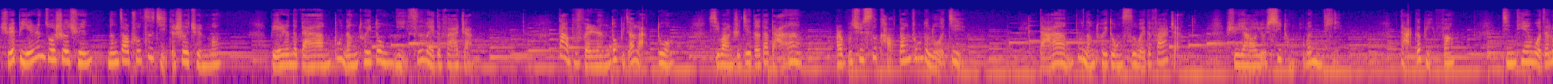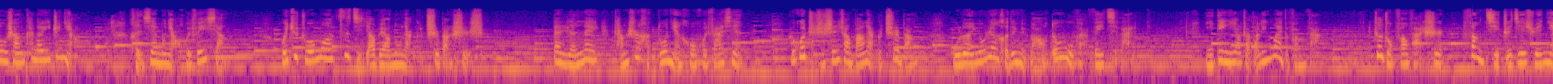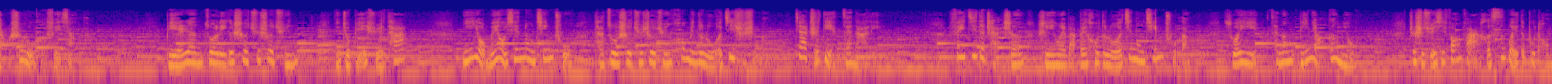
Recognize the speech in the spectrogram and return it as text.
学别人做社群能造出自己的社群吗？别人的答案不能推动你思维的发展。大部分人都比较懒惰，希望直接得到答案。而不去思考当中的逻辑，答案不能推动思维的发展，需要有系统的问题。打个比方，今天我在路上看到一只鸟，很羡慕鸟会飞翔，回去琢磨自己要不要弄两个翅膀试试。但人类尝试很多年后会发现，如果只是身上绑两个翅膀，无论用任何的羽毛都无法飞起来。一定要找到另外的方法，这种方法是放弃直接学鸟是如何飞翔的。别人做了一个社区社群，你就别学他。你有没有先弄清楚他做社区社群后面的逻辑是什么？价值点在哪里？飞机的产生是因为把背后的逻辑弄清楚了，所以才能比鸟更牛。这是学习方法和思维的不同。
